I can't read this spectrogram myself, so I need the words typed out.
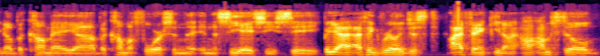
you know become a uh, become a force in the in the CACC. But yeah, I think really just I think you know I, am still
